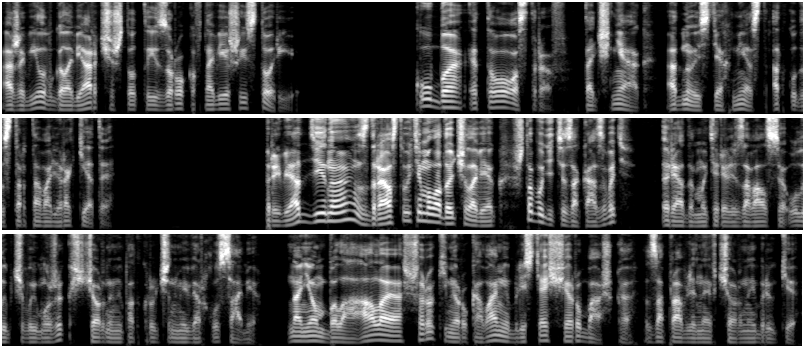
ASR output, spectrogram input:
Оживило в голове Арчи что-то из уроков новейшей истории. Куба — это остров, точняк, одно из тех мест, откуда стартовали ракеты — «Привет, Дина! Здравствуйте, молодой человек! Что будете заказывать?» Рядом материализовался улыбчивый мужик с черными подкрученными вверх усами. На нем была алая, широкими рукавами блестящая рубашка, заправленная в черные брюки.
